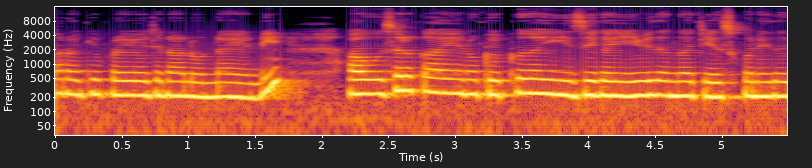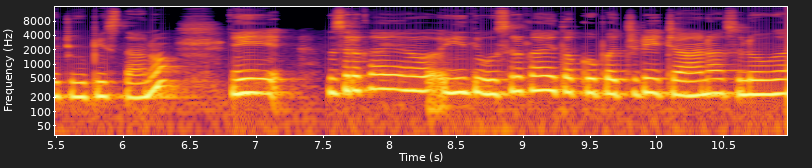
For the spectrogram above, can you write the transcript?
ఆరోగ్య ప్రయోజనాలు ఉన్నాయండి. ఆ ఉసిరికాయను క్విక్గా ఈజీగా ఏ విధంగా చేసుకునేదో చూపిస్తాను. ఈ ఉసిరికాయ ఇది ఉసిరికాయ తక్కువ పచ్చడి చాలా సులువుగా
